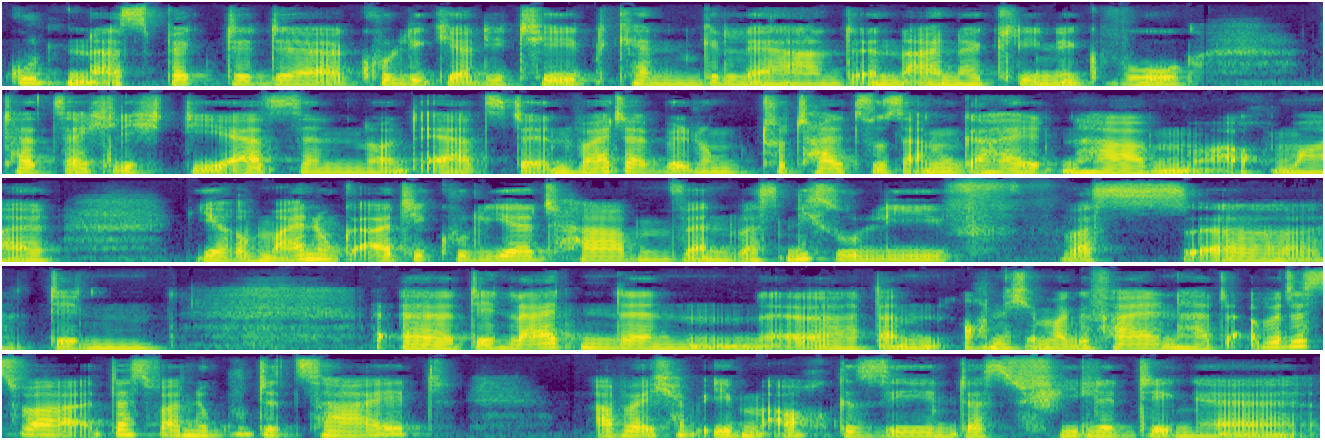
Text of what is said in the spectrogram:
guten Aspekte der Kollegialität kennengelernt in einer Klinik, wo tatsächlich die Ärztinnen und Ärzte in Weiterbildung total zusammengehalten haben, auch mal ihre Meinung artikuliert haben, wenn was nicht so lief, was äh, den äh, den Leitenden äh, dann auch nicht immer gefallen hat. Aber das war, das war eine gute Zeit. Aber ich habe eben auch gesehen, dass viele Dinge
